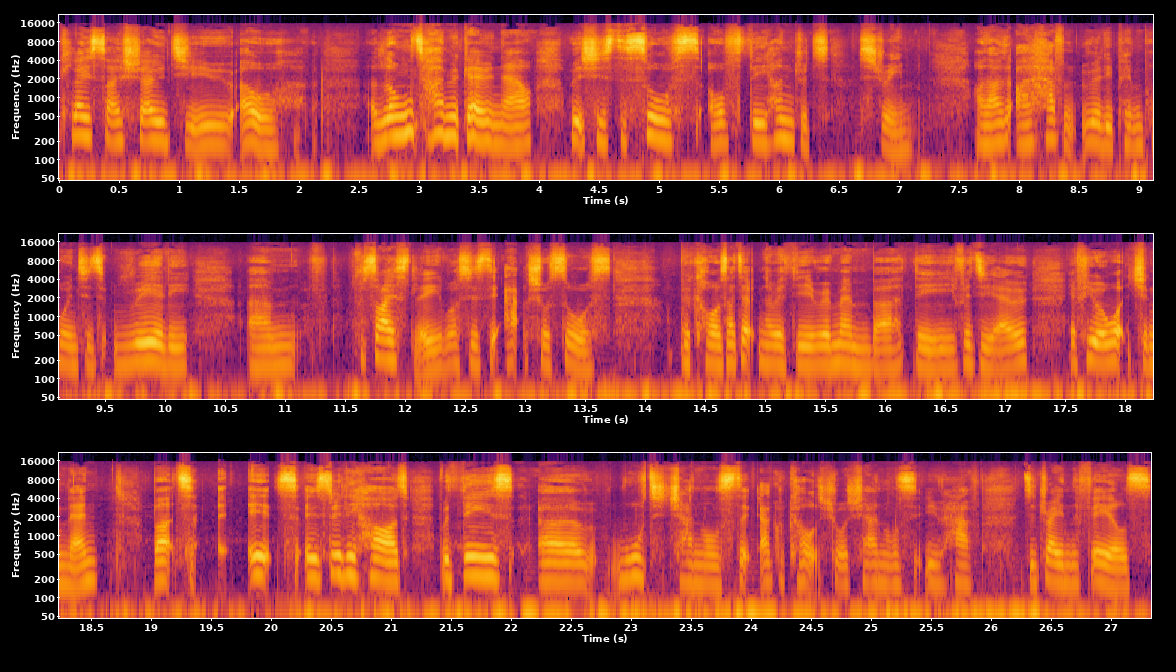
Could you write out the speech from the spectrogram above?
place I showed you. Oh, a long time ago now, which is the source of the hundred stream. And I, I haven't really pinpointed really um, precisely what is the actual source because I don't know if you remember the video if you were watching then, but it's, it's really hard with these uh, water channels, the agricultural channels that you have to drain the fields.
